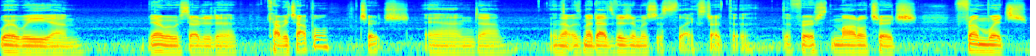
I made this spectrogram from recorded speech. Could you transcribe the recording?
where we, um, yeah, where we started a Calvary Chapel church, and um, and that was my dad's vision was just like start the the first model church from which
